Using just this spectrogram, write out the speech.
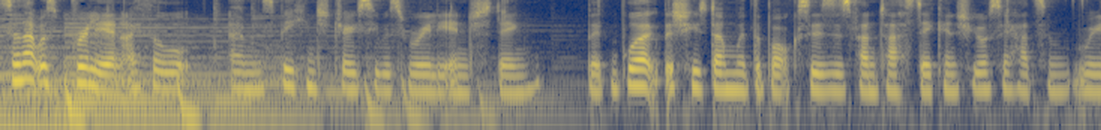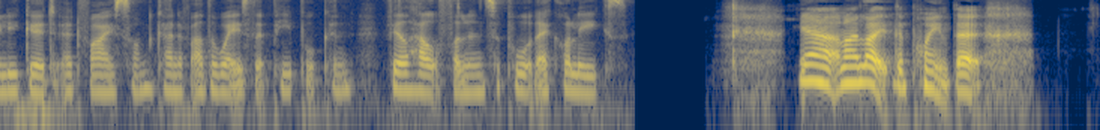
So that was brilliant. I thought um, speaking to Josie was really interesting. The work that she's done with the boxes is fantastic, and she also had some really good advice on kind of other ways that people can feel helpful and support their colleagues. Yeah, and I like the point that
